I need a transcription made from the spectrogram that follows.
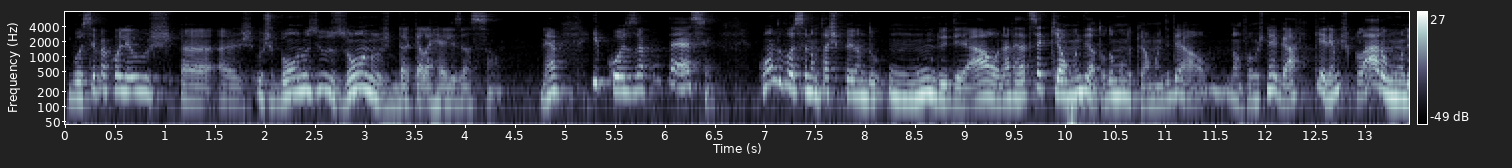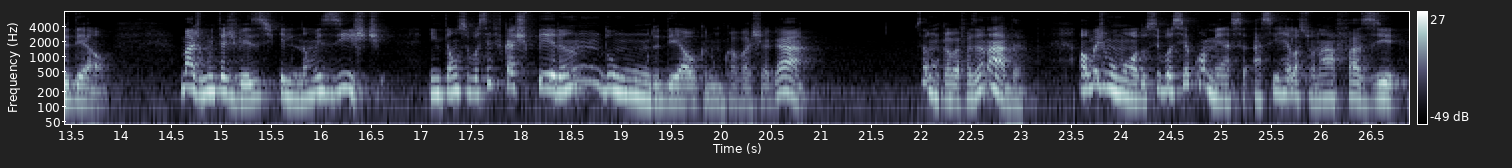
você vai colher os, uh, as, os bônus e os ônus daquela realização. Né? E coisas acontecem. Quando você não está esperando um mundo ideal, na verdade você quer um mundo ideal, todo mundo quer um mundo ideal. Não vamos negar que queremos, claro, um mundo ideal. Mas muitas vezes ele não existe. Então, se você ficar esperando um mundo ideal que nunca vai chegar, você nunca vai fazer nada. Ao mesmo modo, se você começa a se relacionar, a fazer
